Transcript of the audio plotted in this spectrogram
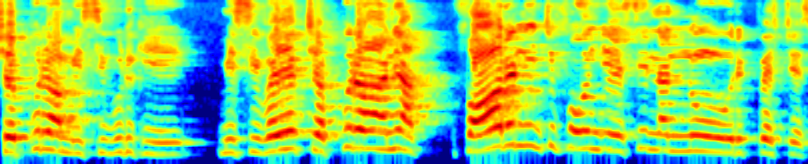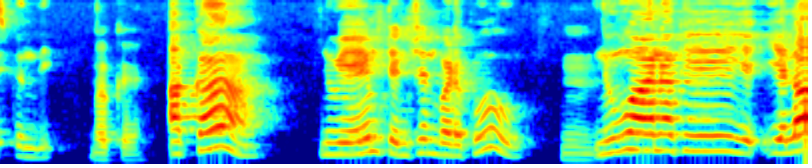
చెప్పురా మీ శివుడికి. మీ శివయ్యకి చెప్పురా అని ఫారెన్ నుంచి ఫోన్ చేసి నన్ను రిక్వెస్ట్ చేసుకుంది. ఓకే. అక్క నువ్వేం టెన్షన్ పడకు. నువ్వు ఆయనకి ఎలా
